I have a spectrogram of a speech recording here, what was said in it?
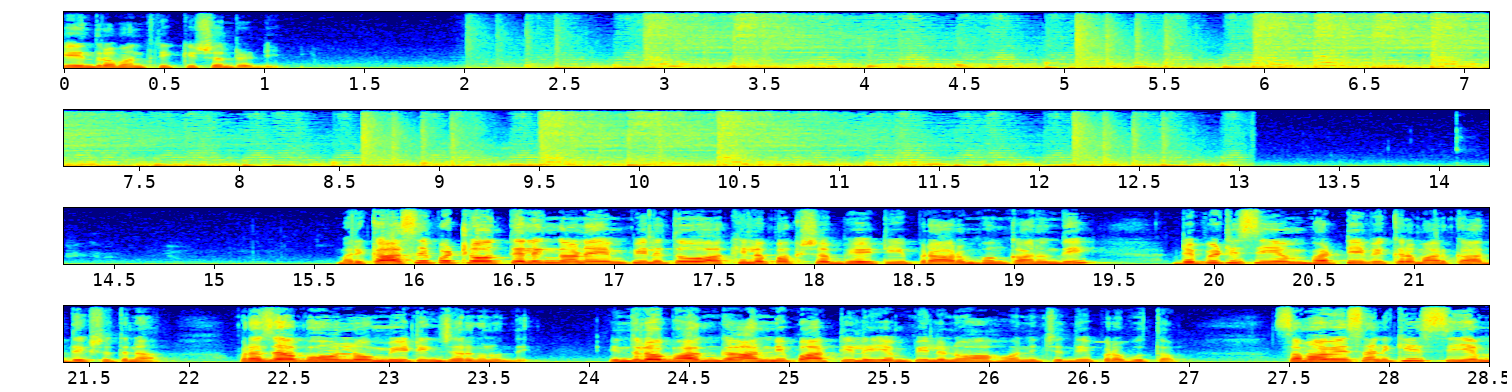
కేంద్ర మంత్రి కిషన్ రెడ్డి. మరి కాసేపట్లో తెలంగాణ ఎంపీలతో అఖిలపక్ష భేటీ ప్రారంభం కానుంది. డిప్యూటీ సీఎం భట్టి విక్రమార్క అధ్యక్షతన ప్రజాభవన్లో మీటింగ్ జరగనుంది. ఇందులో భాగంగా అన్ని పార్టీల ఎంపీలను ఆహ్వానించింది ప్రభుత్వం. సమావేశానికి సీఎం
